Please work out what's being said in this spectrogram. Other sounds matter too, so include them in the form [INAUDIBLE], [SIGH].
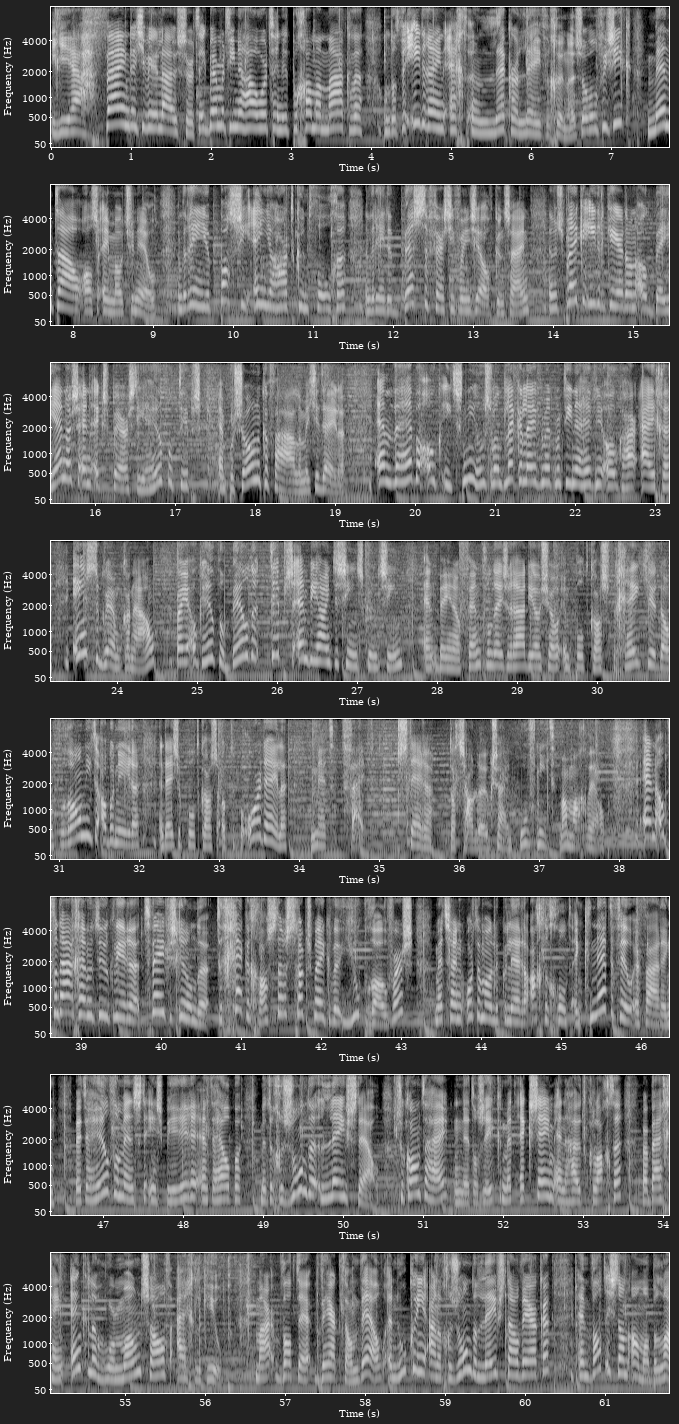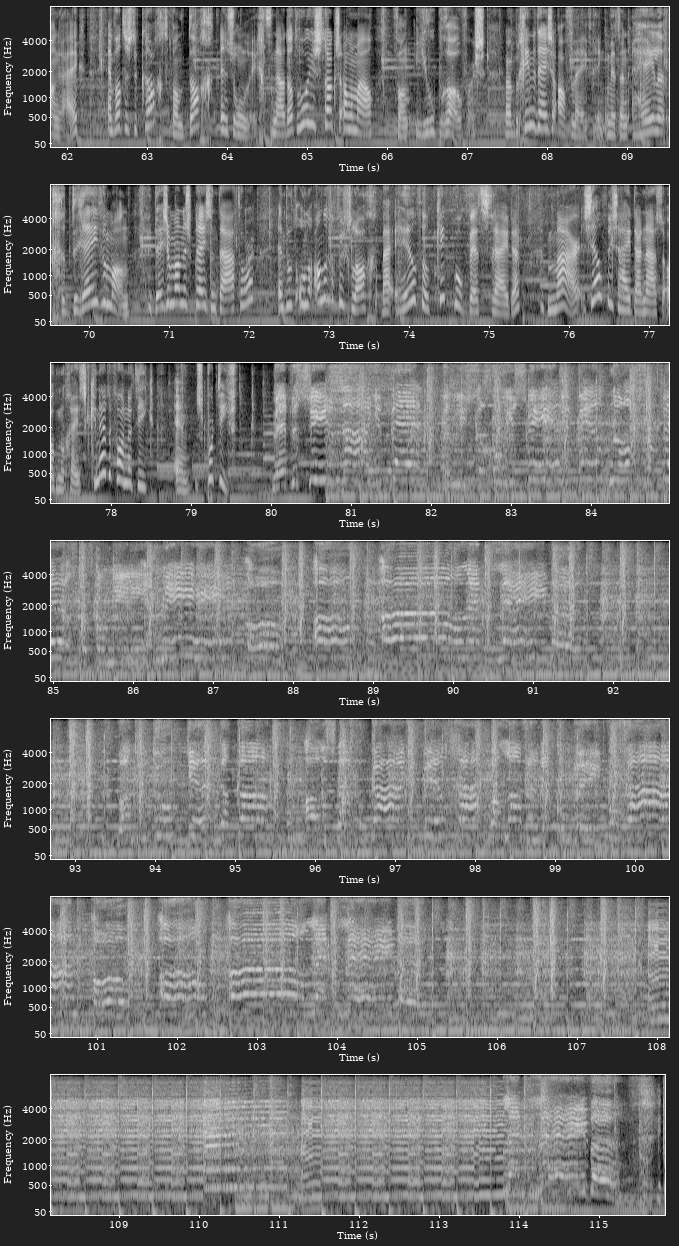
Ja, fijn dat je weer luistert. Ik ben Martine Houwert. In dit programma maken we omdat we iedereen echt een lekker leven gunnen. Zowel fysiek, mentaal als emotioneel. En waarin je passie en je hart kunt volgen. En waarin je de beste versie van jezelf kunt zijn. En we spreken iedere keer dan ook BN'ers en experts die heel veel tips en persoonlijke verhalen met je delen. En we hebben ook iets nieuws, want Lekker Leven met Martine heeft nu ook haar eigen Instagram kanaal. Waar je ook heel veel beelden, tips en behind the scenes kunt zien. En ben je nou fan van deze radioshow en podcast? Vergeet je dan vooral niet te abonneren en deze podcast ook te beoordelen met 5 sterren. Dat zou leuk zijn. Hoeft niet, maar mag wel. En ook vandaag hebben we natuurlijk weer eh, twee verschillende te gekke gasten. Straks spreken we Joep Rovers. Met zijn ortomoleculaire achtergrond en knetterveel ervaring hij heel veel mensen te inspireren en te helpen met een gezonde leefstijl. Zo kampte hij, net als ik, met eczeem en huidklachten, waarbij geen enkele hormoonzalf eigenlijk hielp. Maar wat er werkt dan wel en hoe kun je aan een gezonde leefstijl werken en wat is dan allemaal belangrijk en wat is de kracht van dag en zonlicht? Nou, dat hoor je straks allemaal van Joep Rovers. Maar we beginnen deze aflevering met een hele gedreven man. Deze man is presentator en doet onder andere verslag bij heel veel kickboxwedstrijden. Maar zelf is hij daarnaast ook nog eens knetterfanatiek en sportief. Met plezier naar je werk.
